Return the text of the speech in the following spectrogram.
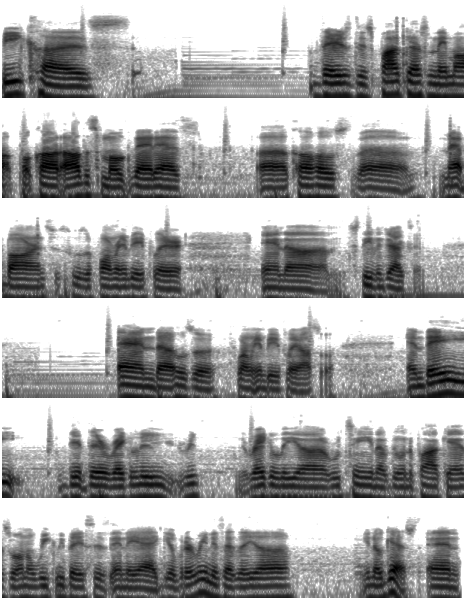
because there's this podcast named All- called All the Smoke that has uh, co-host uh, Matt Barnes, who's a former NBA player, and um, Stephen Jackson, and uh, who's a former NBA player also, and they did their regularly re- regularly uh, routine of doing the podcast on a weekly basis, and they had Gilbert Arenas as a uh, you know guest, and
